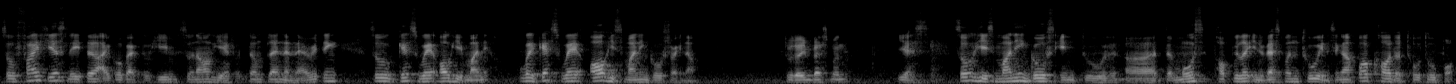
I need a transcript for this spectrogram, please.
So five years later, I go back to him. So now he have a term plan and everything. So guess where all his money? Well, guess where all his money goes right now? To the investment. Yes. So his money goes into uh, the most popular investment tool in Singapore called the Toto Bot.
